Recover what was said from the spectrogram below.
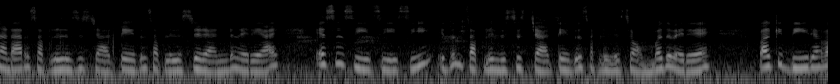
Nadar supply list start ചെയ്തു. സപ്ലൈ ലിസ്റ്റ് രണ്ട് വരെയായി. എസ് സി സി സി ഇതും സപ്ലൈ ലിസ്റ്റ് സ്റ്റാർട്ട് ചെയ്തു. സപ്ലൈ ലിസ്റ്റ് ഒമ്പത് വരെ. ബാക്കി ധീരവ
